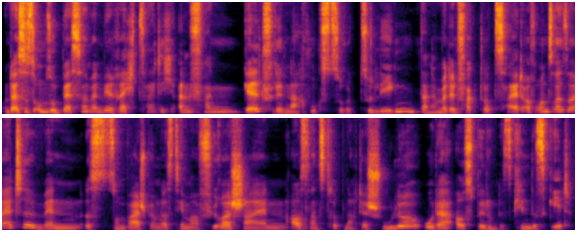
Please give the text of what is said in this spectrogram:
Und da ist es umso besser, wenn wir rechtzeitig anfangen, Geld für den Nachwuchs zurückzulegen. Dann haben wir den Faktor Zeit auf unserer Seite, wenn es zum Beispiel um das Thema Führerschein, Auslandstrip nach der Schule oder Ausbildung des Kindes geht.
